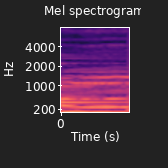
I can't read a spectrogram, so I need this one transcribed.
Oh.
